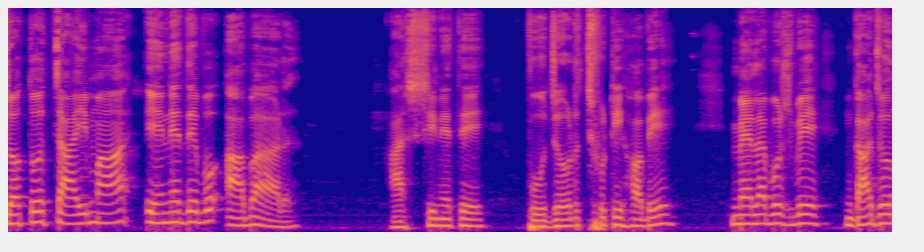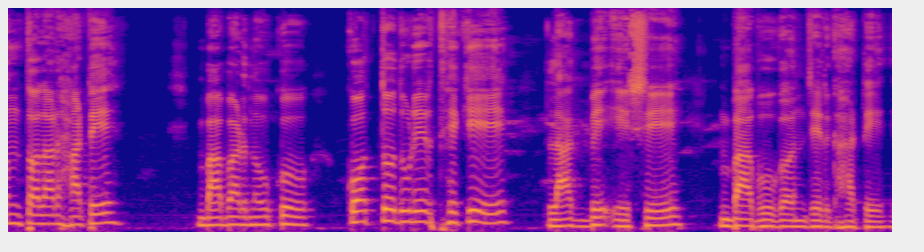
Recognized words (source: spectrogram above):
যত চাই মা, এনে দেব আবার। আশ্বিনেতে পুজোর ছুটি হবে, মেলা বসবে গাজনতলার হাটে। বাবার নৌকো কত দূরের থেকে লাগবে এসে বাবুগঞ্জের ঘাটে।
